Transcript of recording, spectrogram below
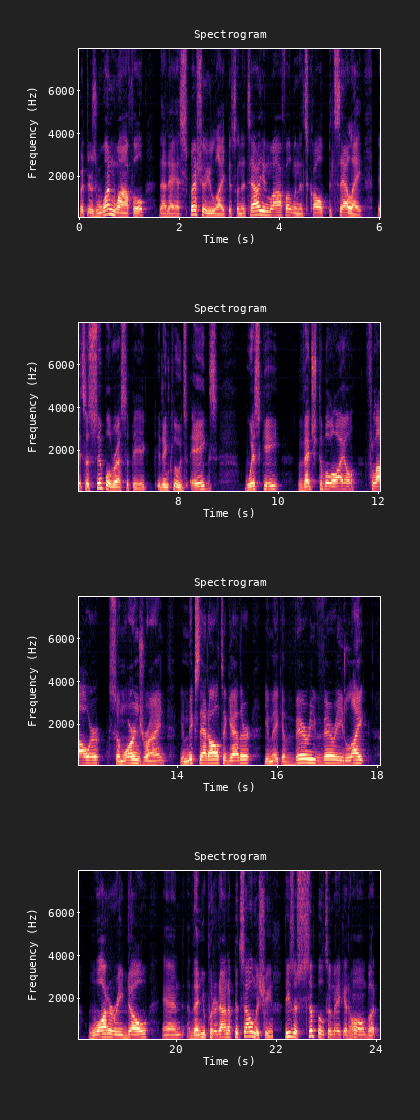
but there's one waffle that I especially like. It's an Italian waffle and it's called pizzelle. It's a simple recipe. It includes eggs, whiskey, vegetable oil, flour, some orange rind. You mix that all together. You make a very, very light, watery dough, and then you put it on a pizzelle machine. These are simple to make at home, but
